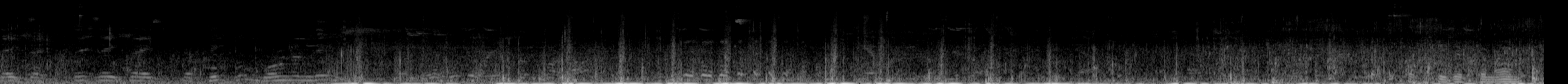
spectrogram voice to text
They said, they, they say the people want to leave. Easier to come round.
